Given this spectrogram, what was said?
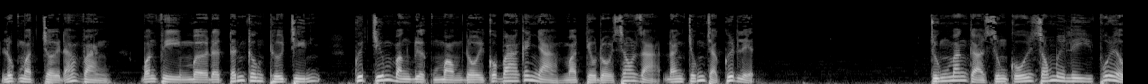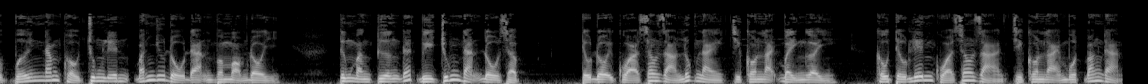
Lúc mặt trời đã vàng, bọn phỉ mở đợt tấn công thứ 9, quyết chiếm bằng được mỏm đồi có ba cái nhà mà tiểu đội sao giả đang chống trả quyết liệt. Chúng mang cả súng cối 60 ly phối hợp với 5 khẩu trung liên bắn như đổ đạn vào mỏm đồi. Từng bằng tường đất bị chúng đạn đổ sập. Tiểu đội của sao giả lúc này chỉ còn lại 7 người. Khẩu tiểu liên của sao giả chỉ còn lại một băng đạn.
